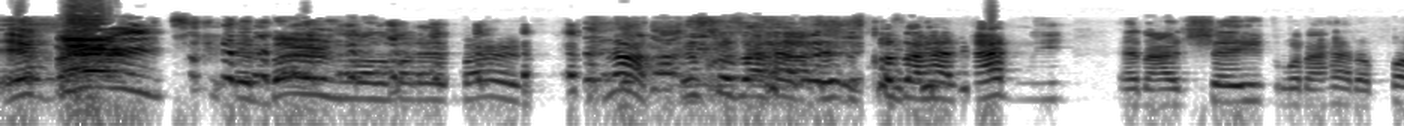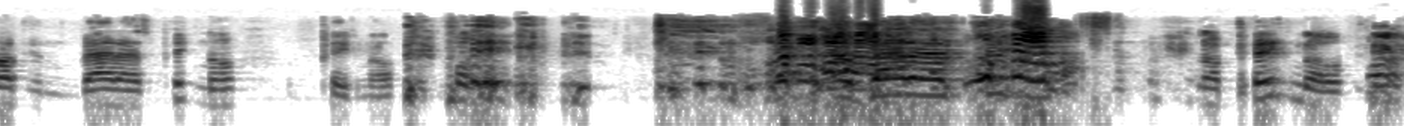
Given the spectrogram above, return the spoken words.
it burns. it burns, motherfucker. It burns. Nah, it's because I had it's because I had acne and I shaved when I had a fucking badass pigno. Pigno. Fucking- a badass pigno. A pigno. Fuck.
